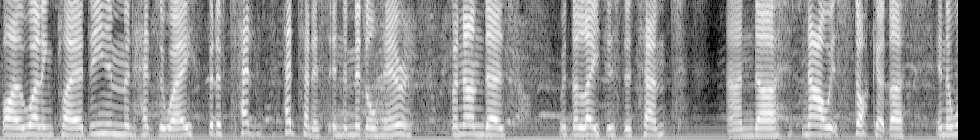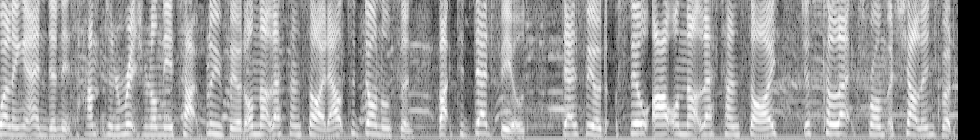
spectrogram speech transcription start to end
by the Welling player. Dean heads away. Bit of head tennis in the middle here, and Fernandez with the latest attempt. And uh, now it's stuck at the in the Welling end, and it's Hampton and Richmond on the attack. Bloomfield on that left hand side, out to Donaldson, back to Deadfield. Deadfield still out on that left hand side, just collects from a challenge, but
